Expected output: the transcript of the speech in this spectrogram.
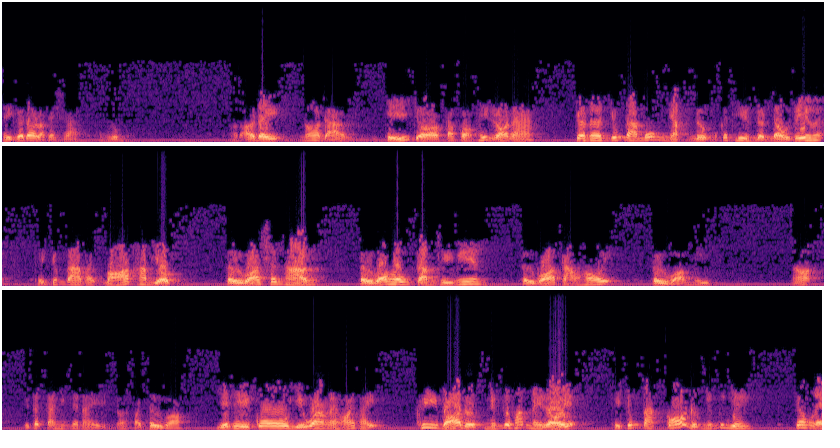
thì cái đó là cái sai không đúng. Ở đây nó đã chỉ cho các con thấy rõ ràng. Cho nên chúng ta muốn nhập được một cái thiền định đầu tiên ấy, thì chúng ta phải bỏ tham dục từ bỏ sân hận từ bỏ hôn trầm thùy miên từ bỏ trạo hối từ bỏ nghi. Đó thì tất cả những cái này nó phải từ bỏ. Vậy thì cô diệu quang này hỏi thầy khi bỏ được những cái pháp này rồi thì chúng ta có được những cái gì? Chứ không lẽ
